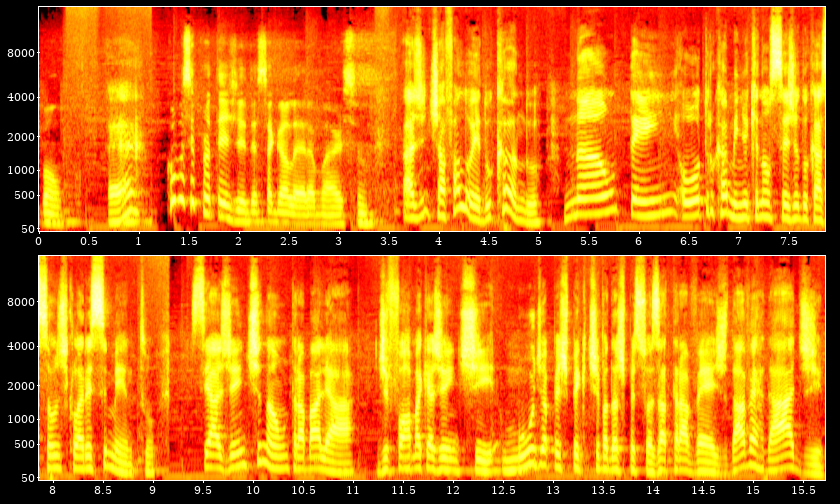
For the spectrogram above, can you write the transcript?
Bom. É? Como se proteger dessa galera, Márcio? A gente já falou, educando. Não tem outro caminho que não seja educação e esclarecimento se a gente não trabalhar de forma que a gente mude a perspectiva das pessoas através da verdade,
